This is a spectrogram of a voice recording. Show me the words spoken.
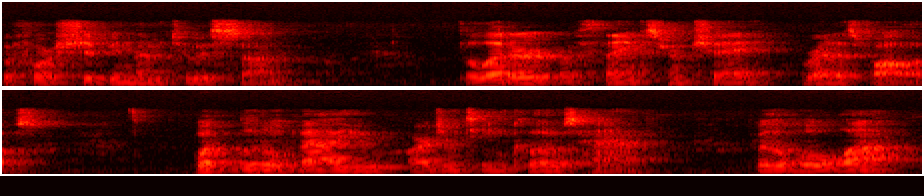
before shipping them to his son. The letter of thanks from Che read as follows What little value Argentine clothes have. For the whole lot,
